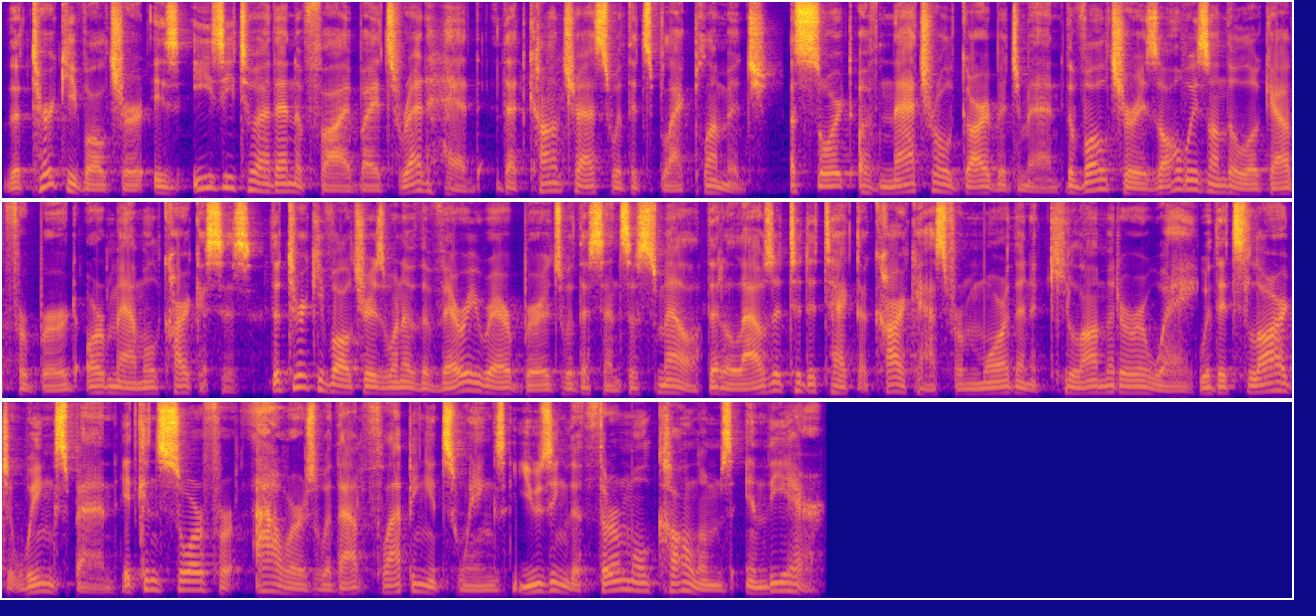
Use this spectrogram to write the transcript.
The turkey vulture is easy to identify by its red head that contrasts with its black plumage. A sort of natural garbage man, the vulture is always on the lookout for bird or mammal carcasses. The turkey vulture is one of the very rare birds with a sense of smell that allows it to detect a carcass from more than a kilometer away. With its large wingspan, it can soar for hours without flapping its wings using the thermal columns in the air.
